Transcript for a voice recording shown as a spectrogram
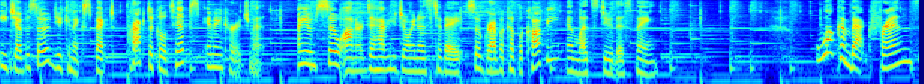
Each episode, you can expect practical tips and encouragement. I am so honored to have you join us today, so grab a cup of coffee and let's do this thing. Welcome back, friends.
